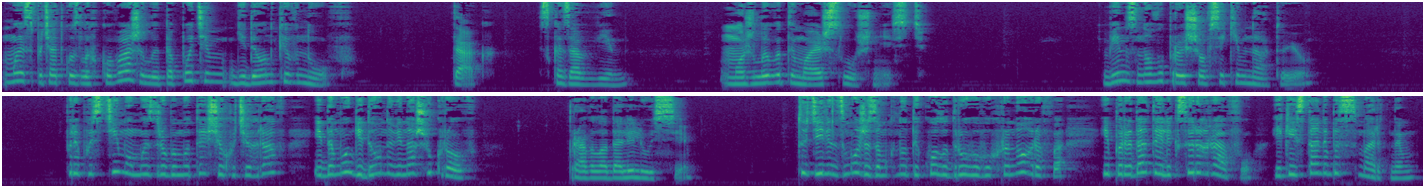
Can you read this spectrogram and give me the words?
ми спочатку злегковажили, та потім Гідеон кивнув. Так, сказав він, можливо, ти маєш слушність. Він знову пройшовся кімнатою. Припустімо, ми зробимо те, що хоче граф, і дамо Гідеонові нашу кров, правила далі Люсі. Тоді він зможе замкнути коло другого хронографа і передати еліксир графу, який стане безсмертним.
